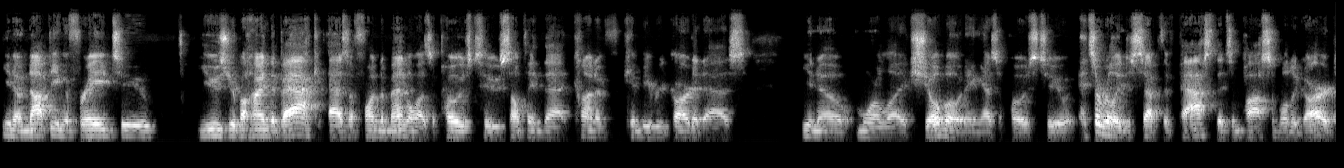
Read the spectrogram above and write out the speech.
you know not being afraid to use your behind the back as a fundamental as opposed to something that kind of can be regarded as you know more like showboating as opposed to it's a really deceptive pass that's impossible to guard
